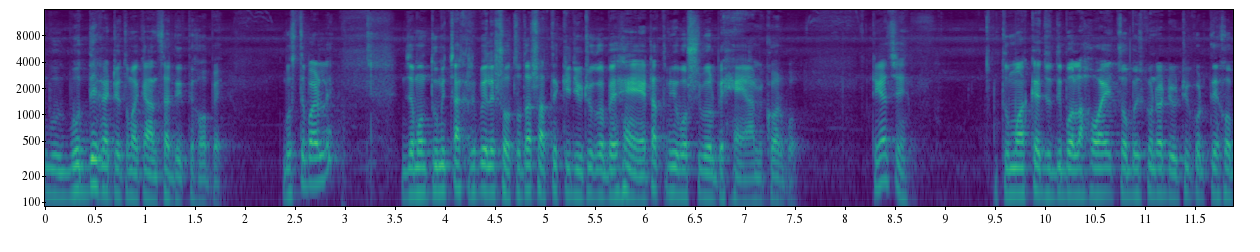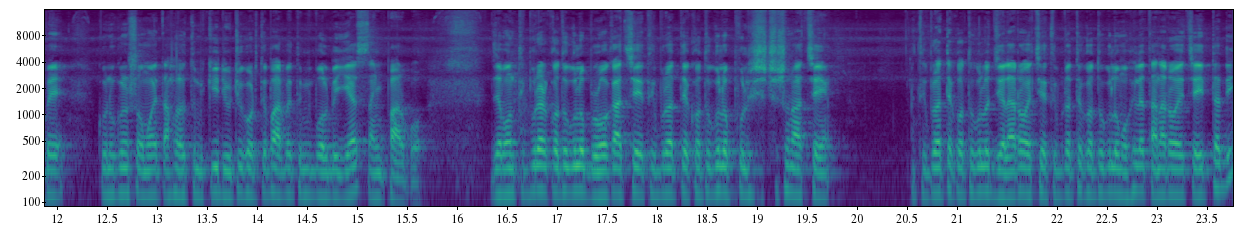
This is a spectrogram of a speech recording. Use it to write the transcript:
বুদ্ধি কাটিয়ে তোমাকে আনসার দিতে হবে। বুঝতে পারলে? যেমন তুমি চাকরি পেলে সততার সাথে কি ডিউটি করবে? হ্যাঁ এটা তুমি অবশ্যই বলবে হ্যাঁ আমি করব। ঠিক আছে? তোমাকে যদি বলা হয় চব্বিশ ঘণ্টা ডিউটি করতে হবে কোনো কোনো সময়, তাহলে তুমি কি ডিউটি করতে পারবে? তুমি বলবে ইয়েস আমি পারব। যেমন ত্রিপুরার কতগুলো ব্লক আছে, ত্রিপুরাতে কতগুলো পুলিশ স্টেশন আছে, ত্রিপুরাতে কতগুলো জেলা রয়েছে, ত্রিপুরাতে কতগুলো মহিলা থানা রয়েছে, ইত্যাদি।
